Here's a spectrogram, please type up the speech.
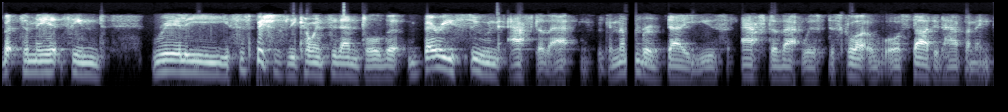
But to me, it seemed really suspiciously coincidental that very soon after that, like a number of days after that was disclosed or started happening,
